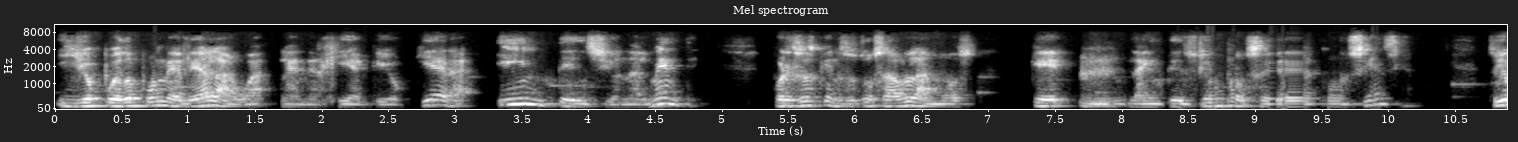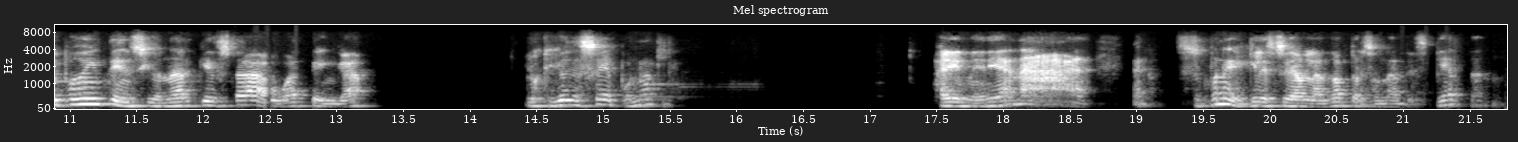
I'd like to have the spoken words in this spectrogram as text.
Y yo puedo ponerle al agua la energía que yo quiera, intencionalmente. Por eso es que nosotros hablamos que la intención procede de la conciencia yo puedo intencionar que esta agua tenga lo que yo desee ponerle. Alguien me diría, bueno, se supone que aquí le estoy hablando a personas despiertas, ¿no?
